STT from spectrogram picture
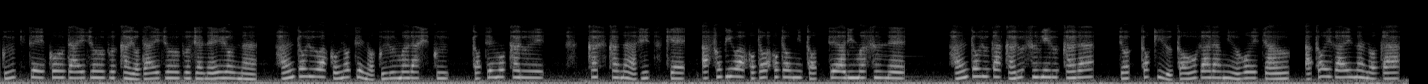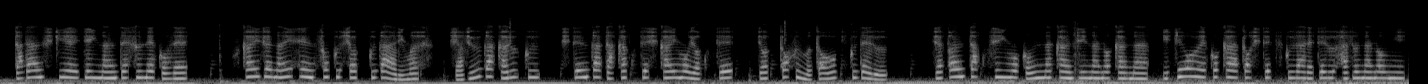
空気抵抗大丈夫かよ？大丈夫じゃねえよな。ハンドルはこの手の車らしく、とても軽い、すっかすかな味付け。遊びはほどほどにとってありますね。ハンドルが軽すぎるから、ちょっと切ると大柄に動いちゃう。あと意外なのが、多段式 AT なんですねこれ。不快じゃない変速ショックがあります。車重が軽く、視点が高くて視界も良くて、ちょっと踏むと大きく出る。ジャパンタクシーもこんな感じなのかな。一応エコカーとして作られてるはずなのに、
